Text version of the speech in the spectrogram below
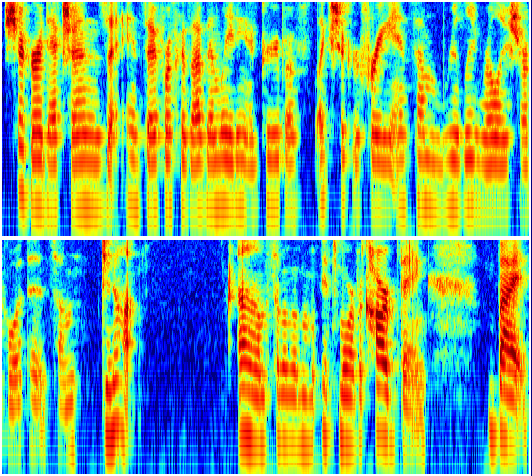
sugar addictions and so forth, because I've been leading a group of like sugar free, and some really, really struggle with it, and some do not. Um, some of them, it's more of a carb thing. But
